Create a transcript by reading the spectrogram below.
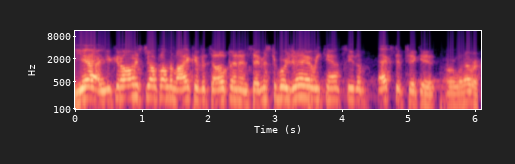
Yeah, you can always jump on the mic if it's open and say, Mr. Bourget, we can't see the exit ticket or whatever.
